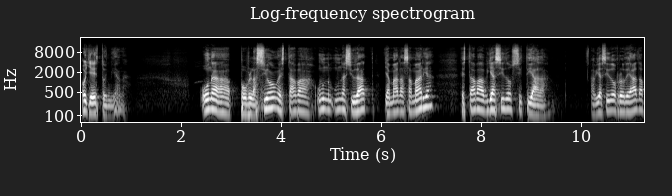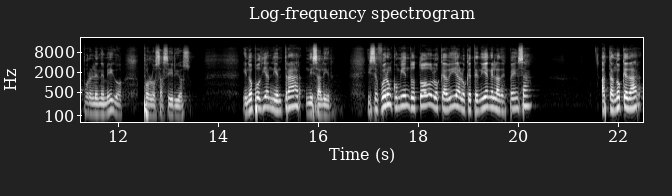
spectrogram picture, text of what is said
Oye esto, Indiana. Una población estaba, una ciudad llamada Samaria, estaba, había sido sitiada, había sido rodeada por el enemigo, por los asirios. Y no podían ni entrar ni salir. Y se fueron comiendo todo lo que había, lo que tenían en la despensa, hasta no quedar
